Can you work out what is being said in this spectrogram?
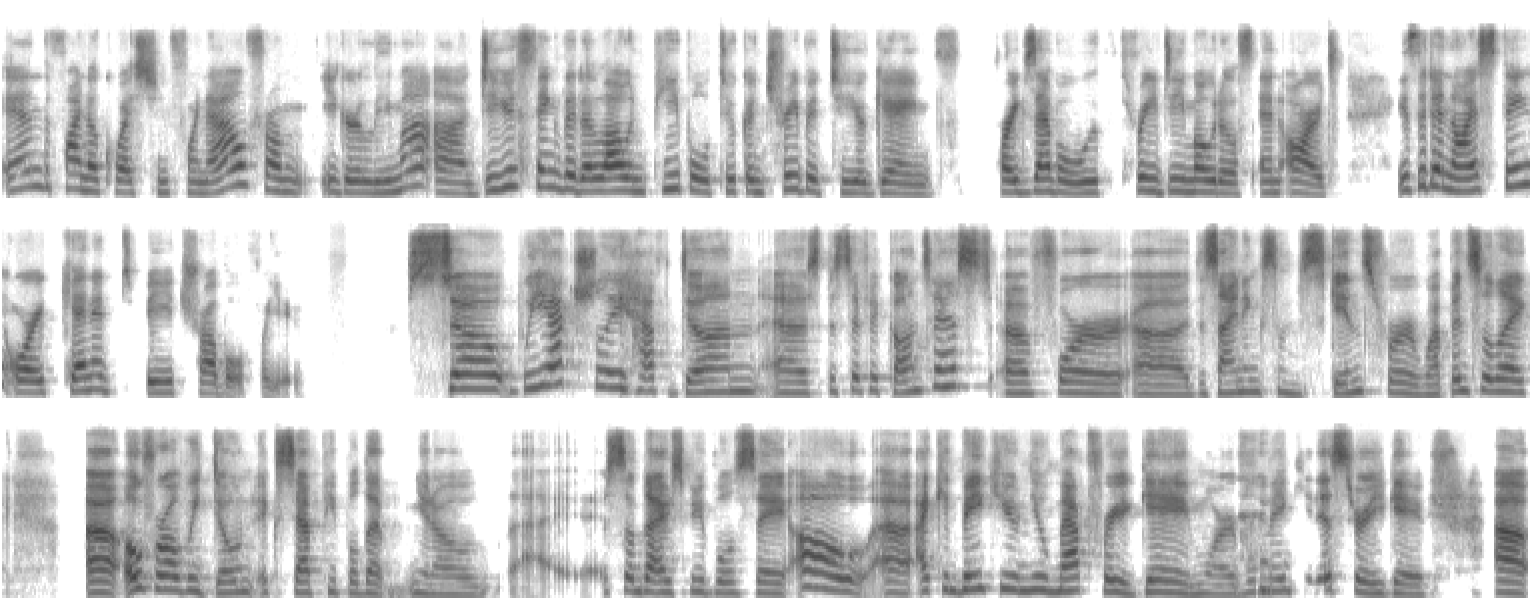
And the final question for now from Igor Lima. Uh, do you think that allowing people to contribute to your game, for example, with 3D models and art, is it a nice thing or can it be trouble for you? So we actually have done a specific contest uh, for uh, designing some skins for weapons. So like uh, overall, we don't accept people that you know. Uh, sometimes people say, "Oh, uh, I can make you a new map for your game," or "We'll make you this for your game," uh,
